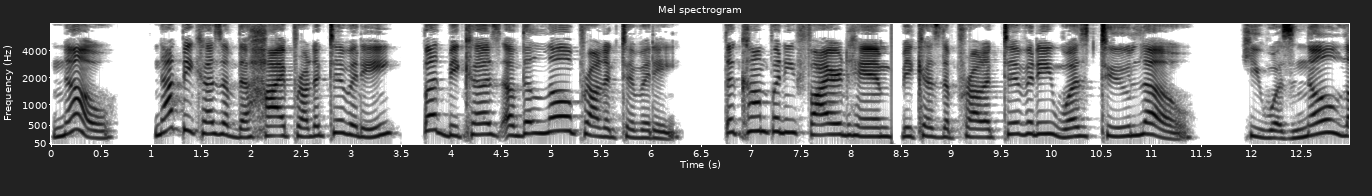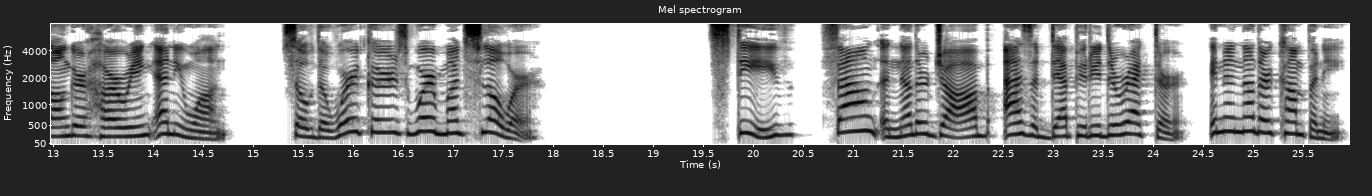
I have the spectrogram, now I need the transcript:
No, not because of the high productivity, but because of the low productivity. The company fired him because the productivity was too low. He was no longer hurrying anyone, so the workers were much slower. Steve found another job as a deputy director in another company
